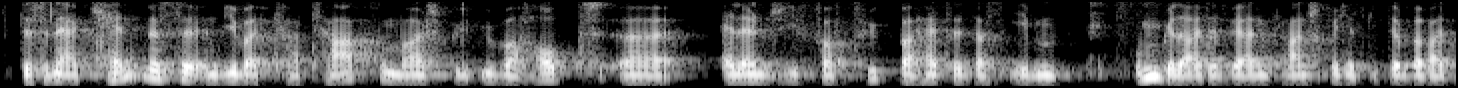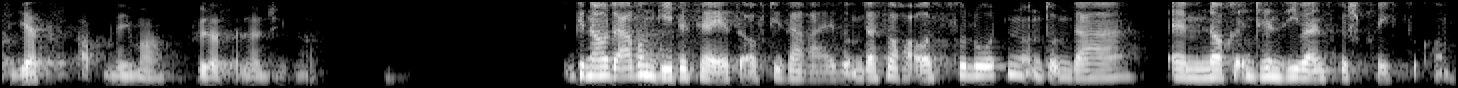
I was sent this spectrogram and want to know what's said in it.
Gibt es denn Erkenntnisse, inwieweit Katar zum Beispiel überhaupt äh, LNG verfügbar hätte, das eben umgeleitet werden kann? Sprich, es gibt ja bereits jetzt Abnehmer für das LNG-Gas genau darum geht es ja jetzt auf dieser Reise, um das auch auszuloten und um da ähm, noch intensiver ins Gespräch zu kommen.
